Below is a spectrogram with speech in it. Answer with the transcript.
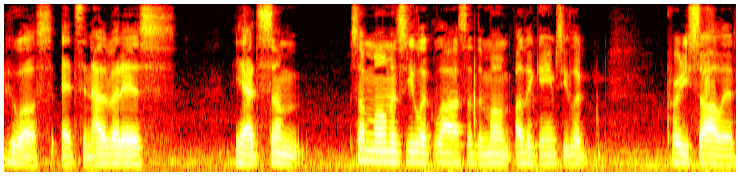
who else? Edson Alvarez. He had some some moments he looked lost. Other mom- other games he looked pretty solid.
